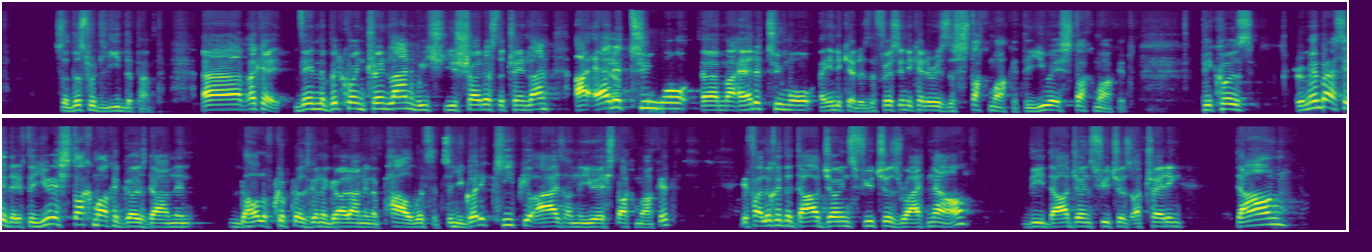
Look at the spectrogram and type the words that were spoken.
so this would lead the pump. Um, okay then the bitcoin trend line we you showed us the trend line. I added two more um, i added two more indicators. The first indicator is the stock market the us stock market. Because remember i said that if the us stock market goes down then the whole of crypto is going to go down in a pile with it. So you got to keep your eyes on the us stock market. If i look at the dow jones futures right now the dow jones futures are trading down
